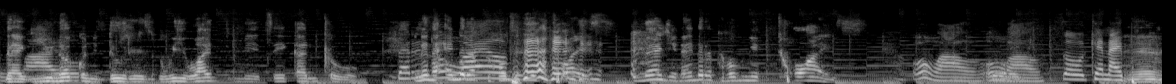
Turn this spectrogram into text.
Like you're not gonna do this. We want me to go. That is And then I ended wild. up performing it twice. Imagine I ended up performing it twice. Oh wow! Oh So- wow! So can I Yeah.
